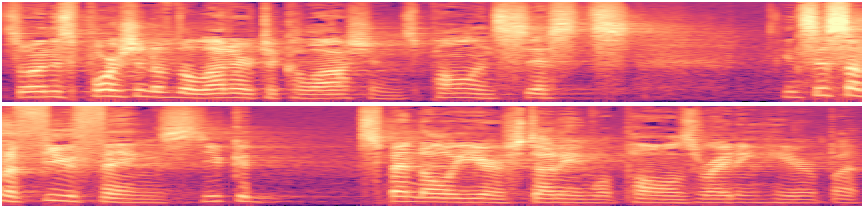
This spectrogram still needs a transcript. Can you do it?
So, in this portion of the letter to Colossians, Paul insists, he insists on a few things. You could spend all year studying what Paul is writing here, but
